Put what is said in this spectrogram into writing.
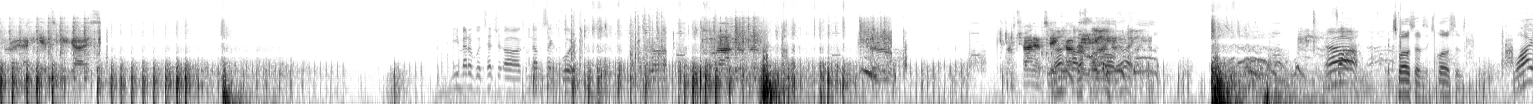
Alright, I can get to you guys. Need medical attention, uh, come down the second floor. I'm up. Trying to take cover. Fuck. Ah. Explosives, explosives. Why?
